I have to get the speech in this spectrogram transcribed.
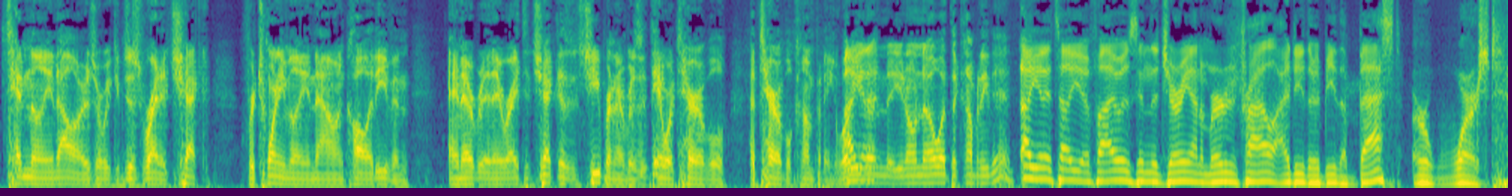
ten million dollars or we could just write a check for twenty million now and call it even and everybody they write the check because it's cheaper and everybody's like they were terrible a terrible company well I you gotta- don't, you don't know what the company did I got to tell you, if I was in the jury on a murder trial, I'd either be the best or worst.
